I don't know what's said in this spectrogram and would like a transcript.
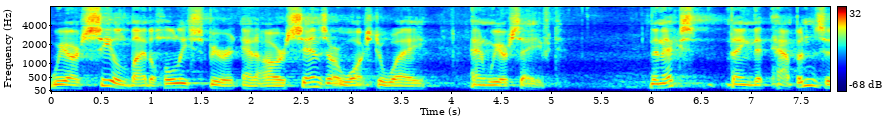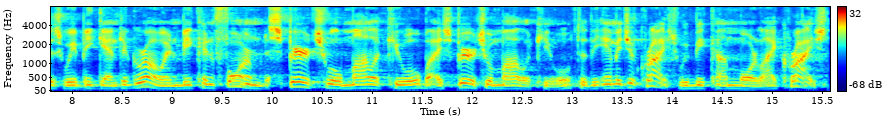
we are sealed by the Holy Spirit and our sins are washed away and we are saved. The next thing that happens is we begin to grow and be conformed spiritual molecule by spiritual molecule to the image of Christ. We become more like Christ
